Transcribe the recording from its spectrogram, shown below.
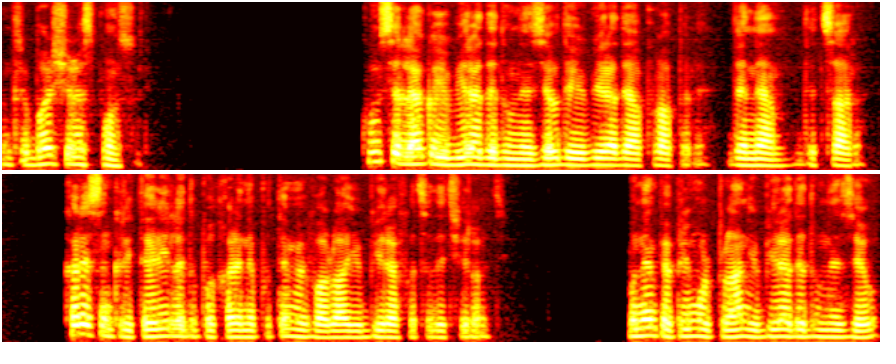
Întrebări și răspunsuri. Cum se leagă iubirea de Dumnezeu de iubirea de aproapele, de neam, de țară? Care sunt criteriile după care ne putem evalua iubirea față de ceilalți? Punem pe primul plan iubirea de Dumnezeu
